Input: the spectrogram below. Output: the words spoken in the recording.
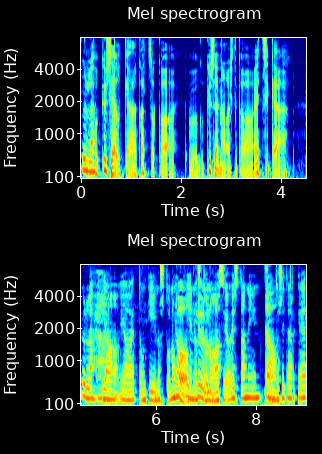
Kyllä. Niin kyselkää, katsokaa, kyseenalaistakaa, etsikää. Kyllä, ja, ja että on kiinnostunut, Joo, kiinnostunut asioista, niin se Joo. on tosi tärkeää.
